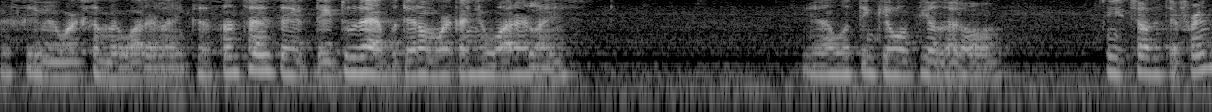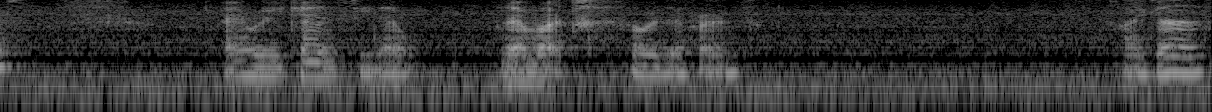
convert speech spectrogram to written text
Let's see if it works on my waterline. Because sometimes they, they do that, but they don't work on your waterline. Yeah, I would think it would be a little... Can you tell the difference? I really can't see that, that much of a difference. I guess.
